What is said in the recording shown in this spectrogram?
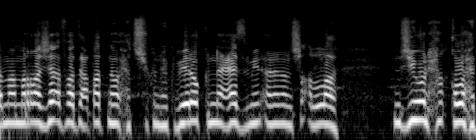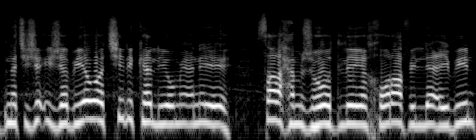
امام الرجاء فهذه عطاتنا واحد الشكنه كبيره وكنا عازمين اننا إن شاء الله نجيو نحققوا واحد النتيجة إيجابية وهذا الشيء اللي كان اليوم يعني صراحة مجهود اللي خرافي اللاعبين.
